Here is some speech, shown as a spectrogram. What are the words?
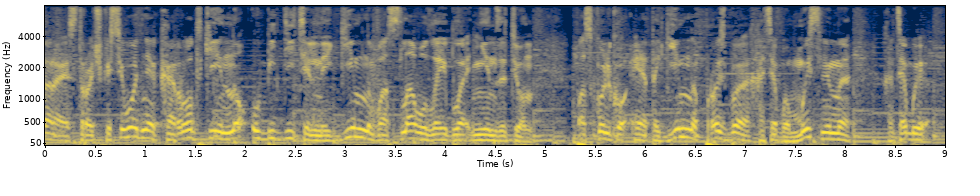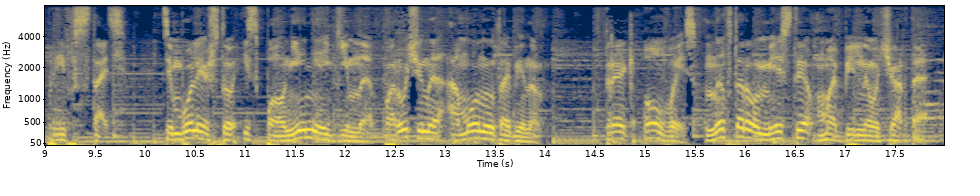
Вторая строчка сегодня – короткий, но убедительный гимн во славу лейбла Ninja Tune. Поскольку это гимн, просьба хотя бы мысленно, хотя бы привстать. Тем более, что исполнение гимна поручено Амону Табину. Трек «Always» на втором месте мобильного чарта.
